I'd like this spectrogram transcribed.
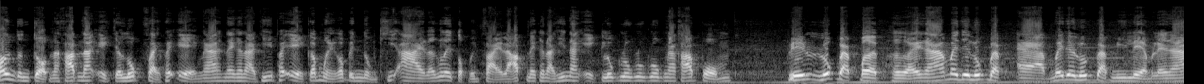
ต้นจนจบนะครับนางเอกจะลุกใส่พระเอกนะ ในขณะที่พระเอกก็เหมือนก็เป็นหนุ่มขี้อายแล้วก็เลยตกเป็นฝ่ายรับ ในขณะที่นางเอกลุกลุกลุกลุกนะครับผม พี่ลุกแบบเปิดเผยนะ ไม่ได้ลุกแบบแอบ ไม่ได้ลุกแบบมีเหลี่ยมเลยนะ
